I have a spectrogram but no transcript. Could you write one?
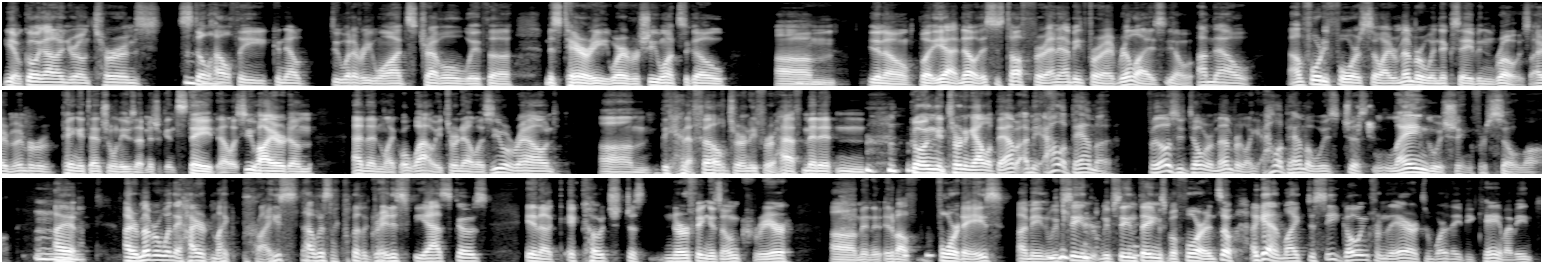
you know, going out on your own terms, still Mhm. healthy, can now do whatever he wants, travel with uh Miss Terry wherever she wants to go. Um, you know, but yeah, no, this is tough for and I mean for I realize, you know, I'm now I'm 44, so I remember when Nick Saban rose. I remember paying attention when he was at Michigan State. LSU hired him, and then like, oh wow, he turned LSU around. Um, the NFL journey for a half minute and going and turning Alabama. I mean, Alabama. For those who don't remember, like Alabama was just languishing for so long. Mhm. I I remember when they hired Mike Price. That was like one of the greatest fiascos in a, a coach just nerfing his own career um, in, in about four days. I mean, we've seen we've seen things before, and so again, like to see going from there to where they became. I mean,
